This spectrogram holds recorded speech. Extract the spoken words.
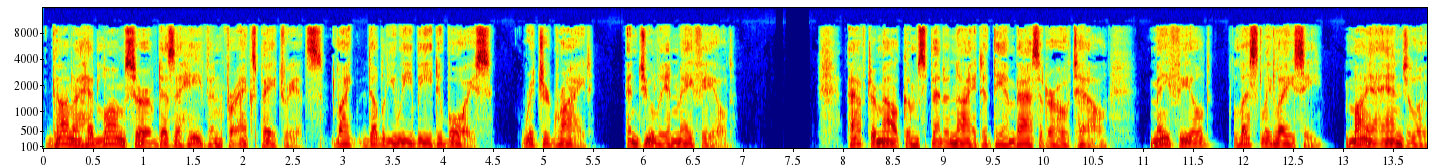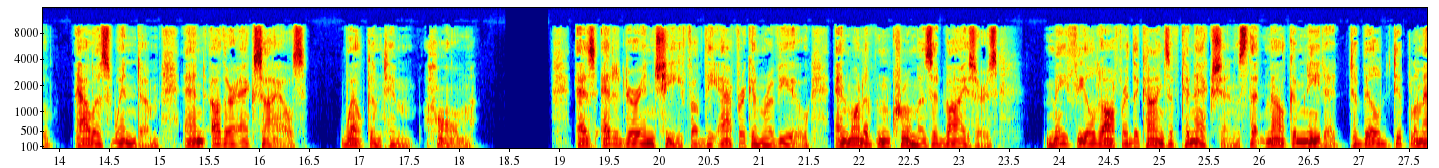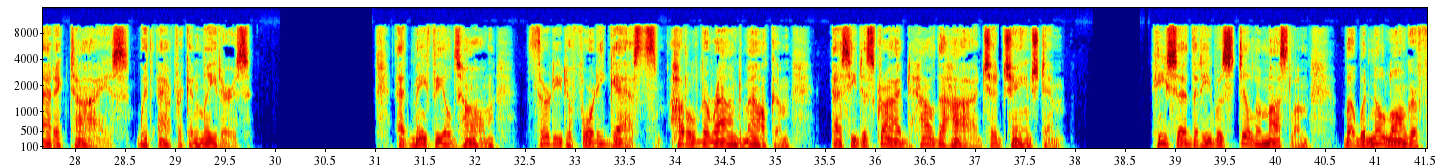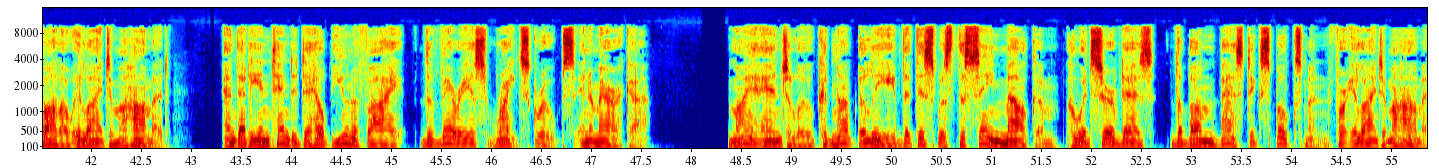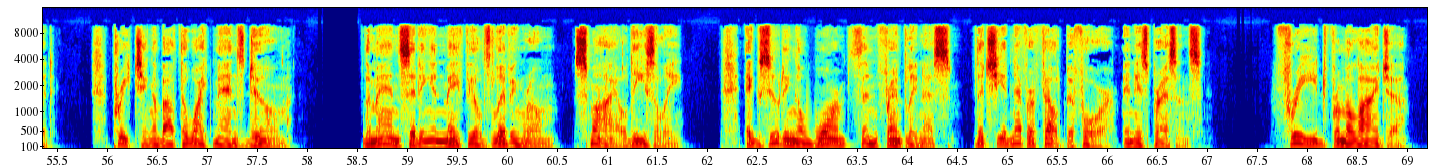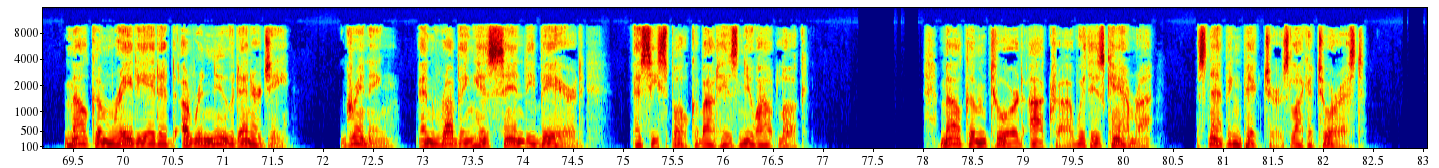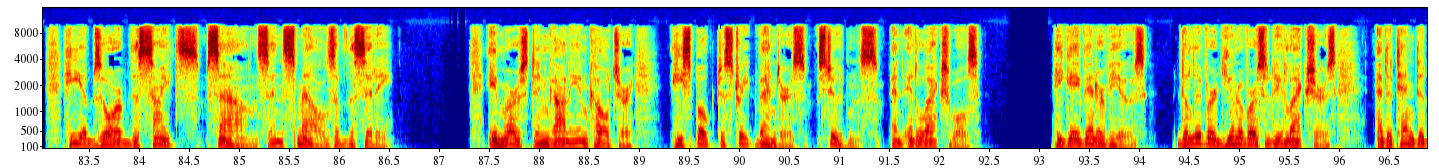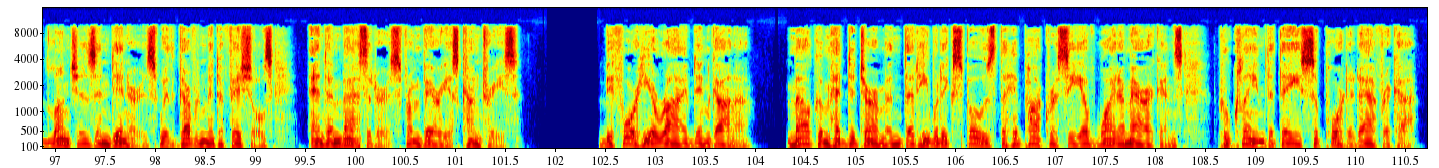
Ghana had long served as a haven for expatriates like W.E.B. Du Bois, Richard Wright, and Julian Mayfield. After Malcolm spent a night at the Ambassador Hotel, Mayfield, Leslie Lacy, Maya Angelou, Alice Windom, and other exiles welcomed him home. As editor-in-chief of the African Review and one of Nkrumah's advisers, Mayfield offered the kinds of connections that Malcolm needed to build diplomatic ties with African leaders. At Mayfield's home, 30 to 40 guests huddled around Malcolm as he described how the Hajj had changed him. He said that he was still a Muslim, but would no longer follow Elijah Muhammad, and that he intended to help unify the various rights groups in America. Maya Angelou could not believe that this was the same Malcolm who had served as the bombastic spokesman for Elijah Muhammad, preaching about the white man's doom. The man sitting in Mayfield's living room smiled easily, exuding a warmth and friendliness that she had never felt before in his presence. Freed from Elijah, Malcolm radiated a renewed energy, grinning and rubbing his sandy beard as he spoke about his new outlook. Malcolm toured Accra with his camera, snapping pictures like a tourist. He absorbed the sights, sounds, and smells of the city. Immersed in Ghanaian culture, he spoke to street vendors, students, and intellectuals. He gave interviews, delivered university lectures, and attended lunches and dinners with government officials and ambassadors from various countries. Before he arrived in Ghana, Malcolm had determined that he would expose the hypocrisy of white Americans who claimed that they supported Africa.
